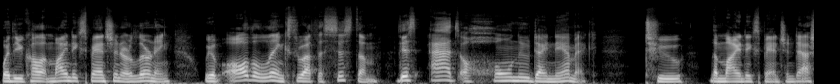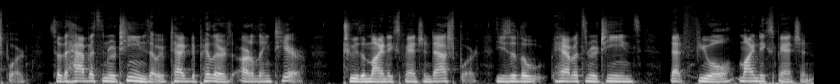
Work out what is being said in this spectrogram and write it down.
whether you call it mind expansion or learning, we have all the links throughout the system. This adds a whole new dynamic to the mind expansion dashboard. So the habits and routines that we've tagged to pillars are linked here. To the mind expansion dashboard. These are the habits and routines that fuel mind expansion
